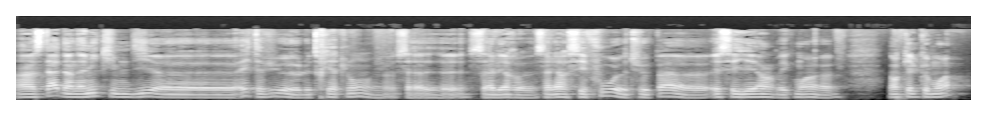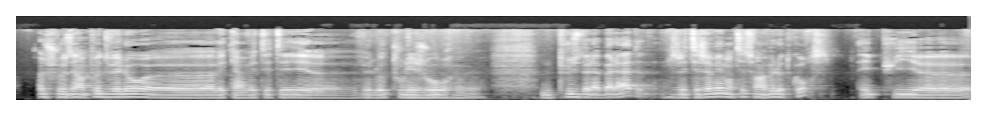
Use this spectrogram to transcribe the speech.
un stade, un ami qui me dit euh, "Hey, t'as vu euh, le triathlon euh, Ça ça a l'air ça a l'air assez fou. Tu veux pas essayer un avec moi dans quelques mois je faisais un peu de vélo avec un VTT, vélo tous les jours, plus de la balade. J'étais jamais monté sur un vélo de course. Et puis, euh,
